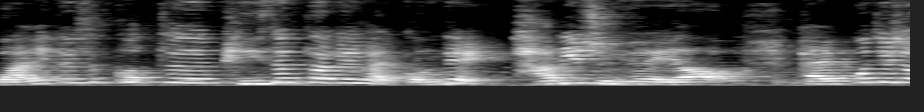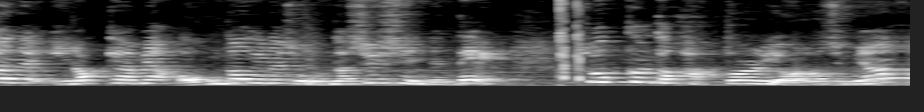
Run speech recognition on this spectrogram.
wide 스쿼트 비슷하게 갈 건데 발이 중요해요. 발 포지션을 이렇게 하면 엉덩이를 조금 더 쓸 수 있는데 조금 더 각도를 열어주면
